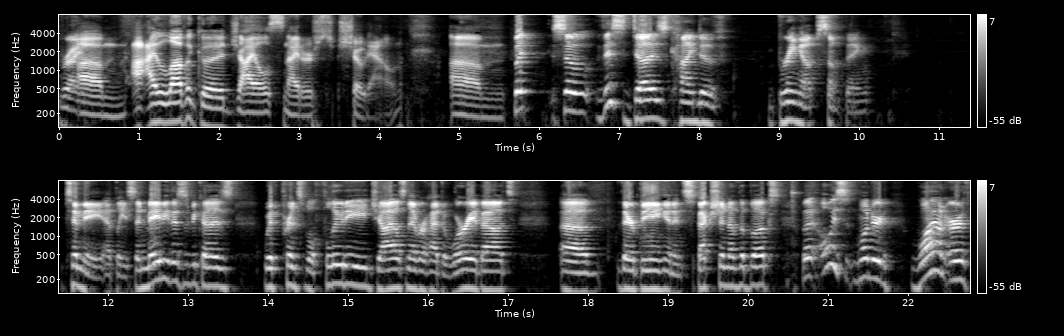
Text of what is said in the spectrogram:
Right. Um I, I love a good Giles Snyder sh- showdown. Um But so this does kind of bring up something to me, at least, and maybe this is because with Principal Flutie, Giles never had to worry about uh, there being an inspection of the books. But I always wondered why on earth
